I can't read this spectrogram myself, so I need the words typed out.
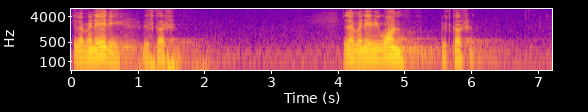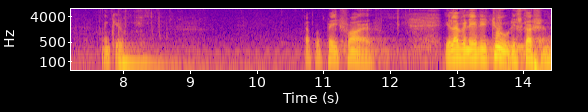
1180, discussion. 1181, discussion. Thank you. Top of page five. 1182, discussion.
